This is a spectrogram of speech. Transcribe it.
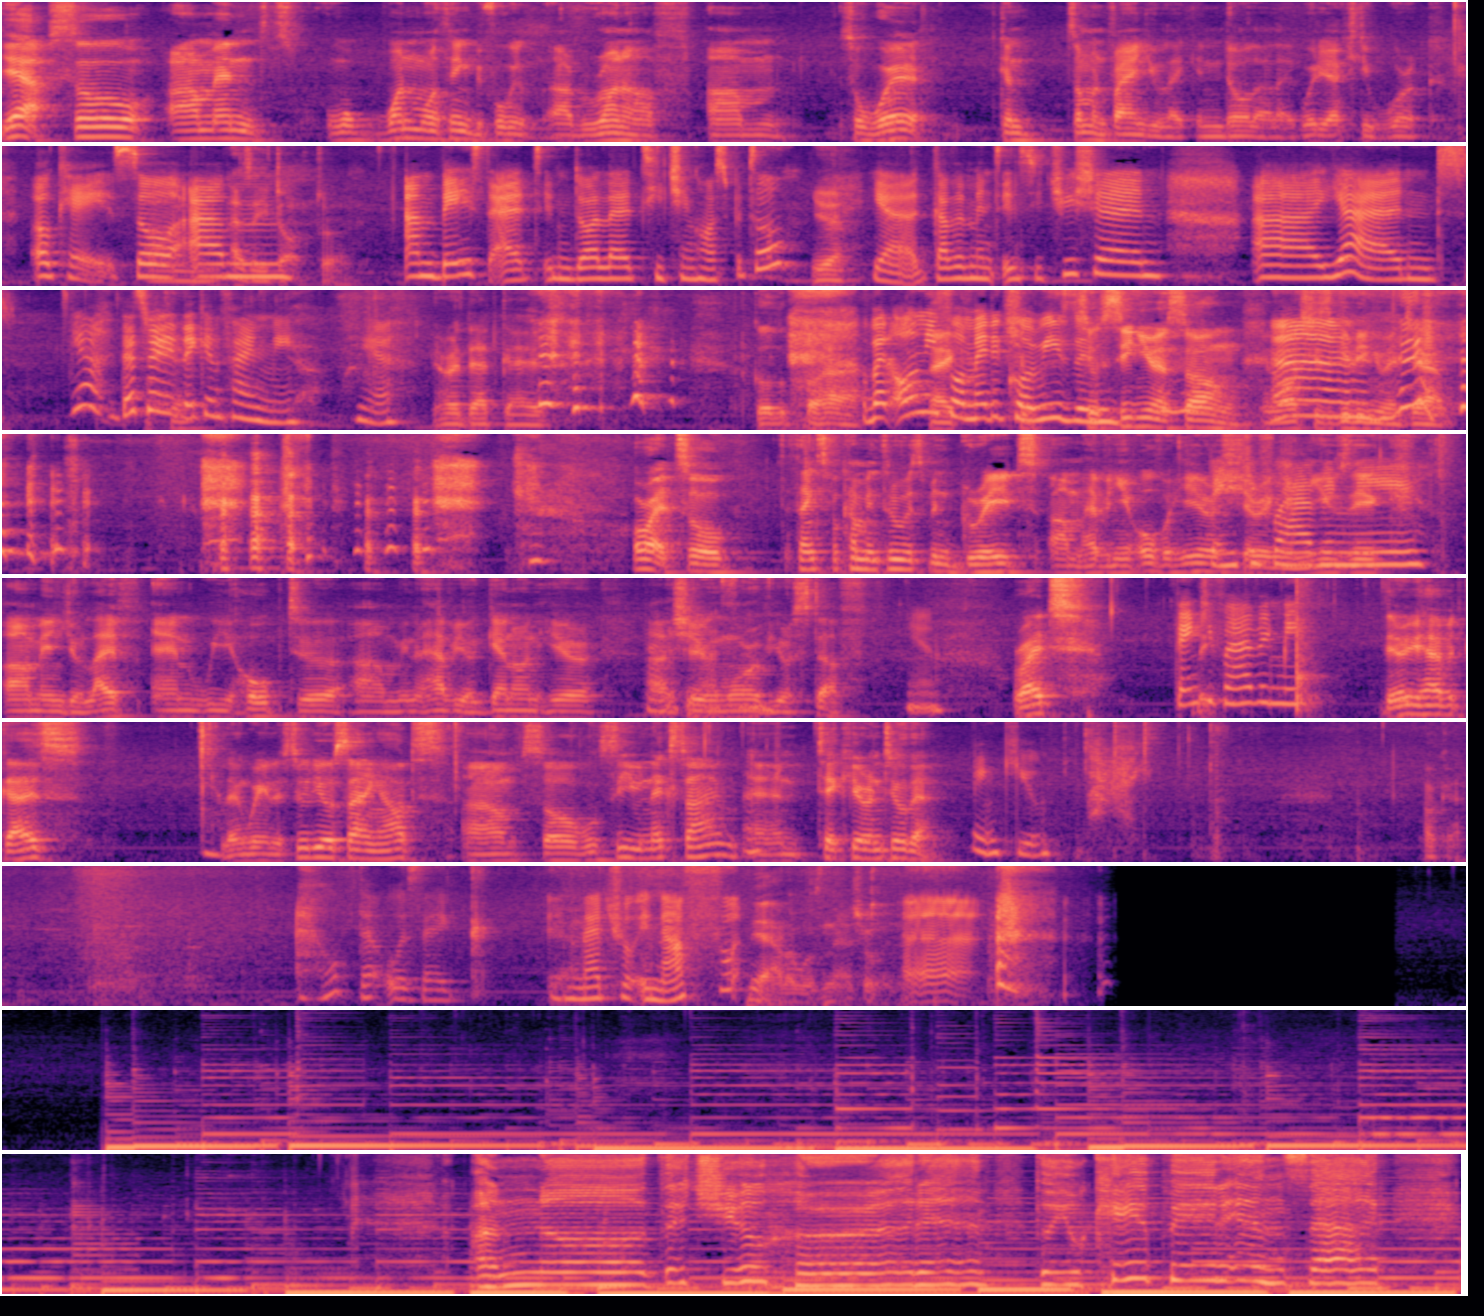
Yeah. So, um, and one more thing before we uh, run off. Um, so where can someone find you, like in Ndola? Like where do you actually work Okay, so um, as a doctor? I'm based at Ndola Teaching Hospital. Yeah. Yeah, government institution. Uh, yeah, and yeah, that's where Okay. they can find me. Yeah. You heard that, guys. Go look for her. But only for medical she'll- She'll reasons. sing you a song, and while she's giving you a jab. All right, so thanks for coming through. It's been great um, having you over here, Thank you sharing for your music. Um, and your life, and we hope to um, you know have you again on here, uh, sharing more of your stuff. Yeah. Right, Thank you for having me. there you have it, guys. Then we're in the studio signing out. Um, so we'll see you next time, and take care until then. Thank you. Bye. Okay. I hope that was like natural enough. Yeah, that was natural. I know that you hurting, though you keep it inside.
